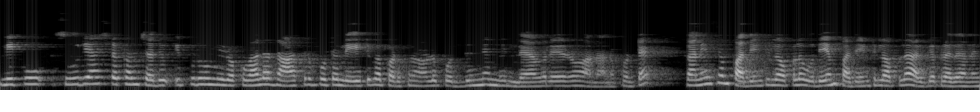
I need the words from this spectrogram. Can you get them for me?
మీకు సూర్యాష్టకం చదువు ఇప్పుడు మీరు ఒకవేళ రాత్రిపూట లేటుగా పడుకున్న వాళ్ళు పొద్దున్నే మీరు లేవలేరు అని అనుకుంటే కనీసం పదింటి లోపల ఉదయం పదింటి లోపల అర్ఘ్యప్రదానం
